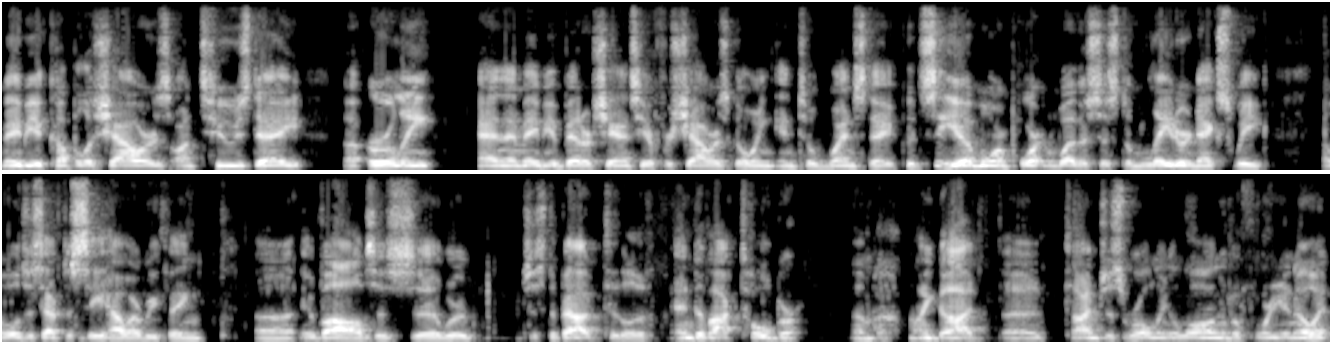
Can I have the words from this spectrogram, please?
Maybe a couple of showers on Tuesday uh, early, and then maybe a better chance here for showers going into Wednesday. Could see a more important weather system later next week. And we'll just have to see how everything uh, evolves as uh, we're just about to the end of October. Um, my God, uh, time just rolling along, and before you know it,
